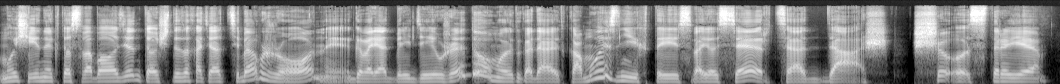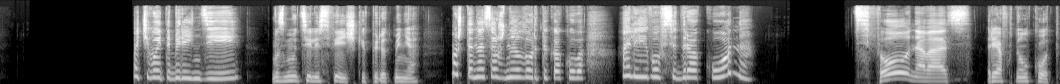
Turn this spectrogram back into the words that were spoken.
«Мужчины, кто свободен, точно захотят тебя в жены. Говорят, бреди уже думают, гадают, кому из них ты свое сердце отдашь. Шустрые!» «А чего это Беренди?» — возмутились феечки вперед меня. «Может, она суженая лорда какого, али и вовсе дракона?» «Тьфу на вас!» — рявкнул кот.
